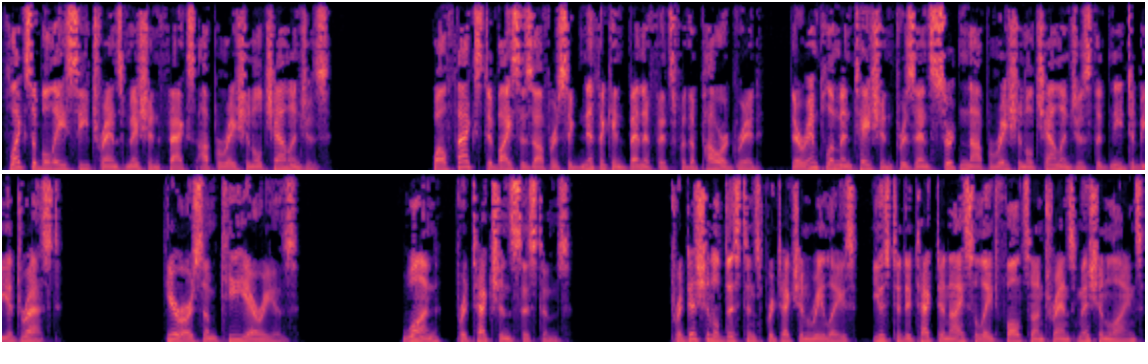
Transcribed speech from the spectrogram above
Flexible AC transmission FACTS operational challenges While FACTS devices offer significant benefits for the power grid, their implementation presents certain operational challenges that need to be addressed. Here are some key areas. 1. Protection systems. Traditional distance protection relays, used to detect and isolate faults on transmission lines,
